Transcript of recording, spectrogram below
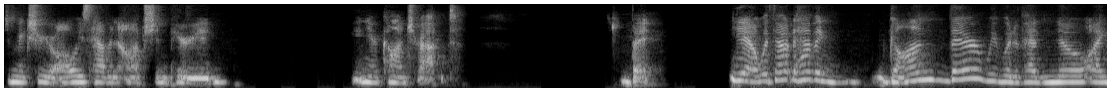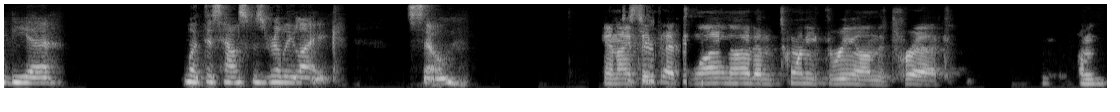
to make sure you always have an option period in your contract. but yeah, without having gone there, we would have had no idea what this house was really like. So. And I think that's line item 23 on the TREC. I'm,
